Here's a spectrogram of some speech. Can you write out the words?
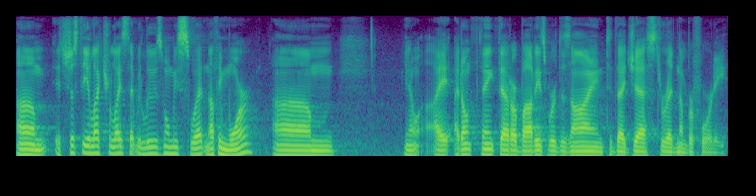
um, it's just the electrolytes that we lose when we sweat, nothing more. Um, you know, I, I don't think that our bodies were designed to digest red number 40.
